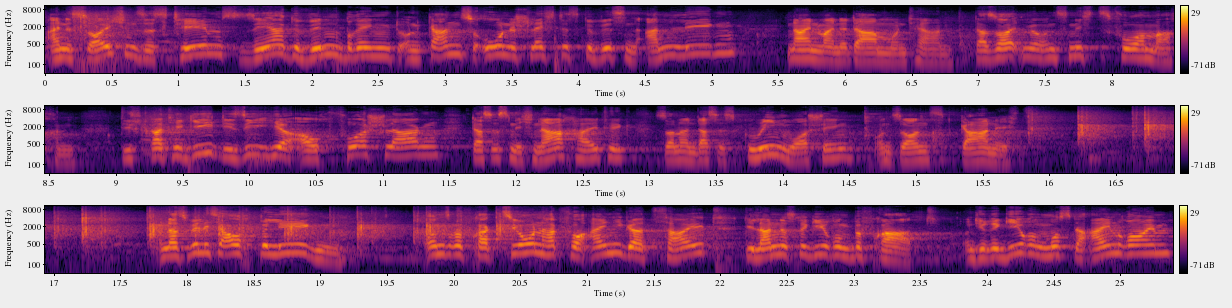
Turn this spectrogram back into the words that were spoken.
eines solchen Systems sehr gewinnbringend und ganz ohne schlechtes Gewissen anlegen. Nein, meine Damen und Herren, da sollten wir uns nichts vormachen. Die Strategie, die Sie hier auch vorschlagen, das ist nicht nachhaltig, sondern das ist Greenwashing und sonst gar nichts. Das will ich auch belegen. Unsere Fraktion hat vor einiger Zeit die Landesregierung befragt. Die Regierung musste einräumen,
